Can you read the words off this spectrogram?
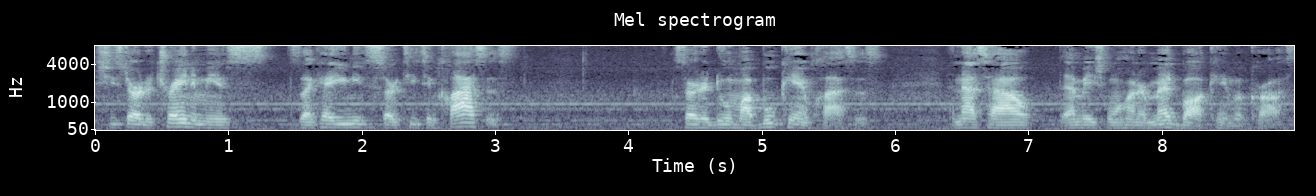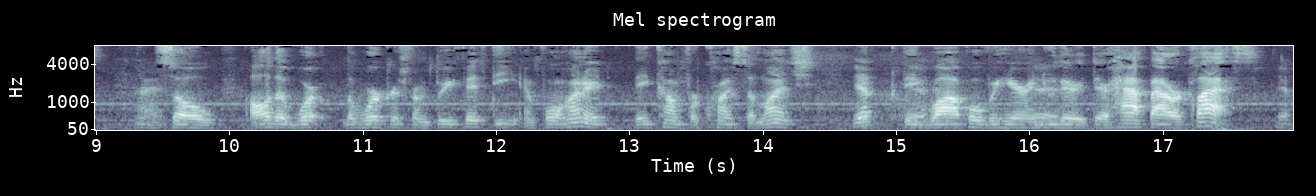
She started training me and it's like, "Hey, you need to start teaching classes." Started doing my boot camp classes, and that's how the MH100 MedBall came across. Right. So all the work the workers from 350 and 400 they come for crunch to lunch. Yep. They Yeah. walk over here and Yeah. do their, their half hour class. Yep.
